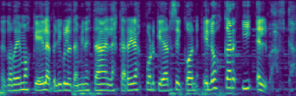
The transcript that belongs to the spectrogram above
Recordemos que la película también está en las carreras por quedarse con el Oscar y el BAFTA.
